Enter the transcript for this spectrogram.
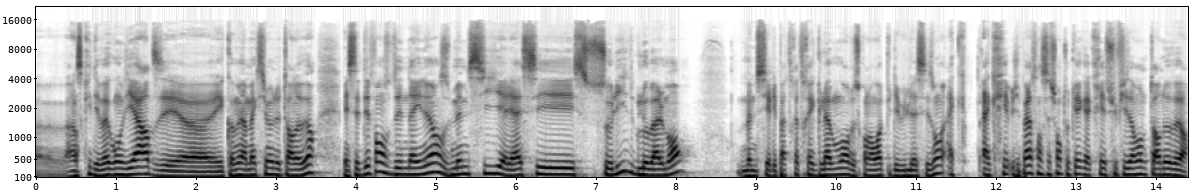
euh, inscrit des wagons de yards et, euh, et commet un maximum de turnover. Mais cette défense des Niners, même si elle est assez solide globalement, même si elle n'est pas très très glamour de ce qu'on en voit depuis le début de la saison, j'ai pas la sensation en tout cas qu'elle a créé suffisamment de turnover.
